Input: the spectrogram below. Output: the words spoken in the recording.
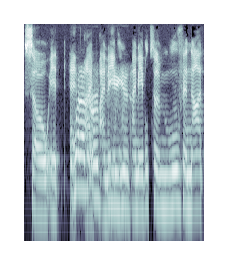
So it What other I, herbs I'm do able, you use? I'm able to move and not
